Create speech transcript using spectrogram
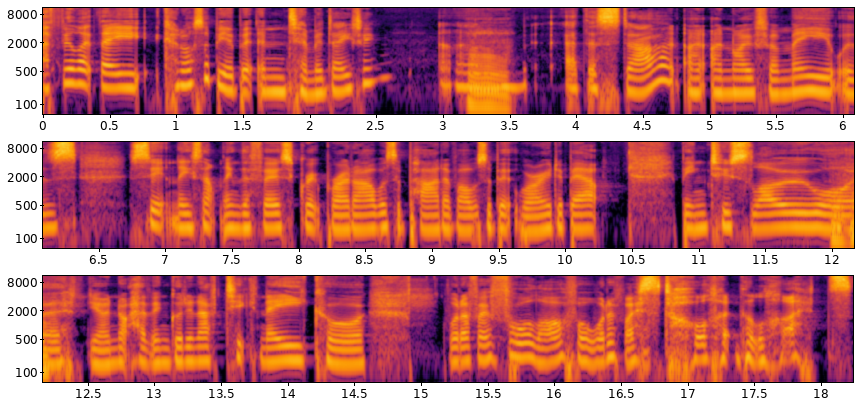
I feel like they can also be a bit intimidating. Um, mm at the start. I, I, know for me, it was certainly something the first group ride I was a part of. I was a bit worried about being too slow or, mm-hmm. you know, not having good enough technique or what if I fall off or what if I stall at the lights?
